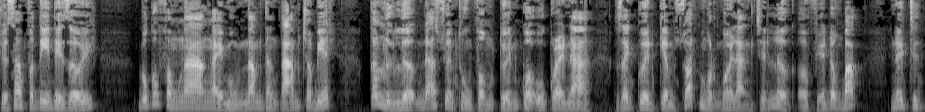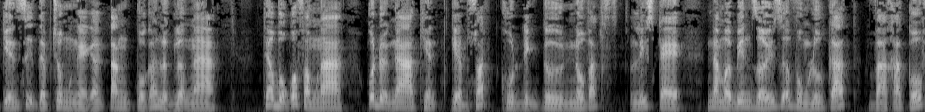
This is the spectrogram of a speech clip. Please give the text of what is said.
Chuyển sang phần tin thế giới, Bộ Quốc phòng Nga ngày 5 tháng 8 cho biết các lực lượng đã xuyên thủng phòng tuyến của Ukraine, giành quyền kiểm soát một ngôi làng chiến lược ở phía đông bắc, nơi chứng kiến sự tập trung ngày càng tăng của các lực lượng Nga. Theo Bộ Quốc phòng Nga, quân đội Nga hiện kiểm soát khu định cư Novakliske nằm ở biên giới giữa vùng Lugansk và Kharkov.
